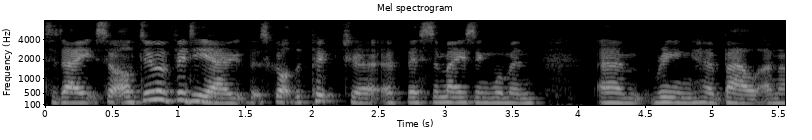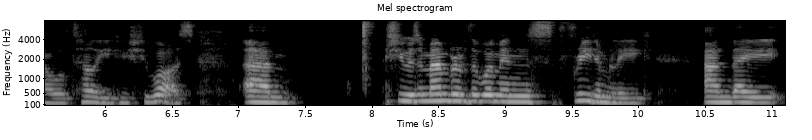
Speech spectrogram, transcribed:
today. So I'll do a video that's got the picture of this amazing woman um, ringing her bell, and I will tell you who she was. Um, she was a member of the Women's Freedom League, and they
